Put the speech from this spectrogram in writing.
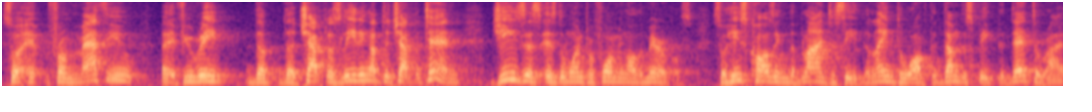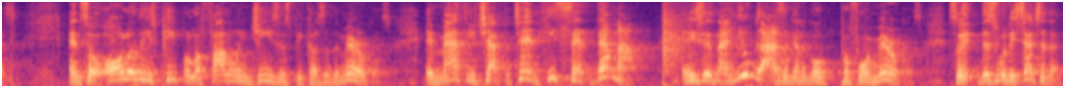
So from Matthew Uh, if you read the, the chapters leading up to chapter 10, Jesus is the one performing all the miracles. So he's causing the blind to see, the lame to walk, the dumb to speak, the dead to rise. And so all of these people are following Jesus because of the miracles. In Matthew chapter 10, he sent them out. And he says, Now you guys are going to go perform miracles. So this is what he said to them.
